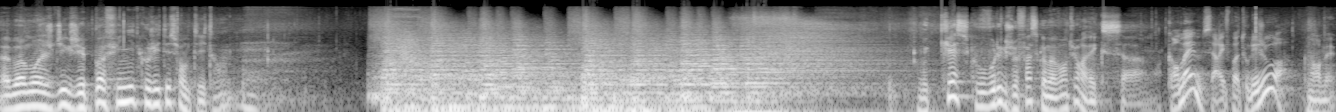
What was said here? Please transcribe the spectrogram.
Ah bah, moi, je dis que j'ai pas fini de cogiter sur le titre. Mais qu'est-ce que vous voulez que je fasse comme aventure avec ça Quand même, ça arrive pas tous les jours. Non mais,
